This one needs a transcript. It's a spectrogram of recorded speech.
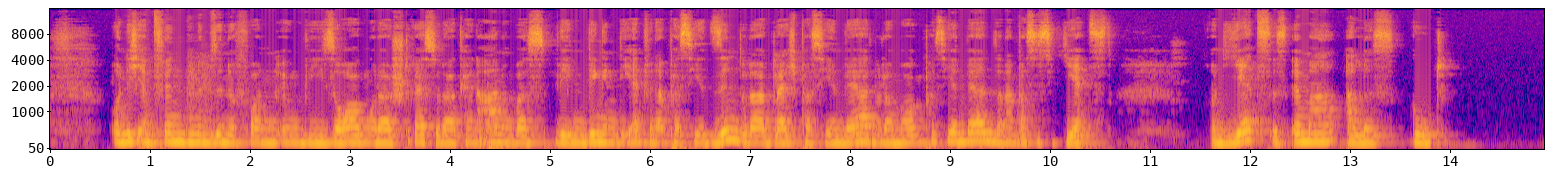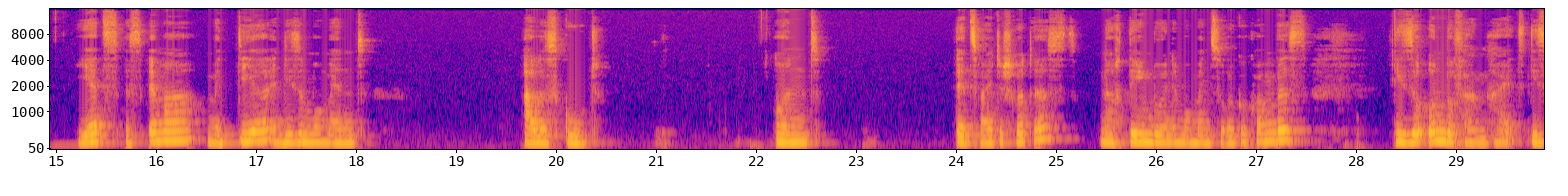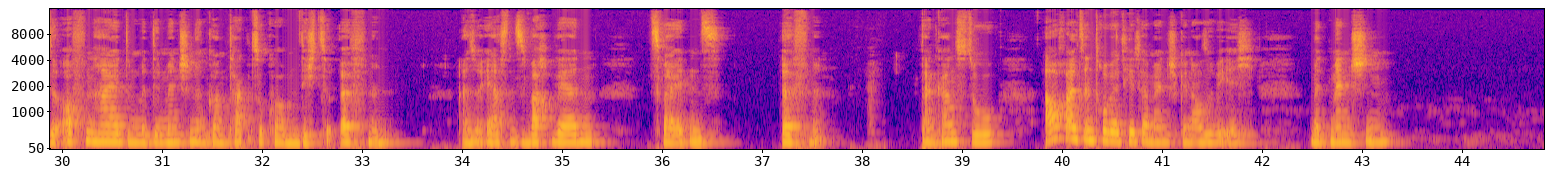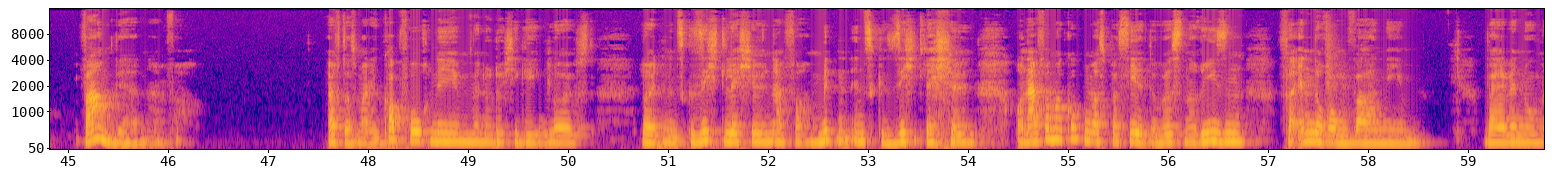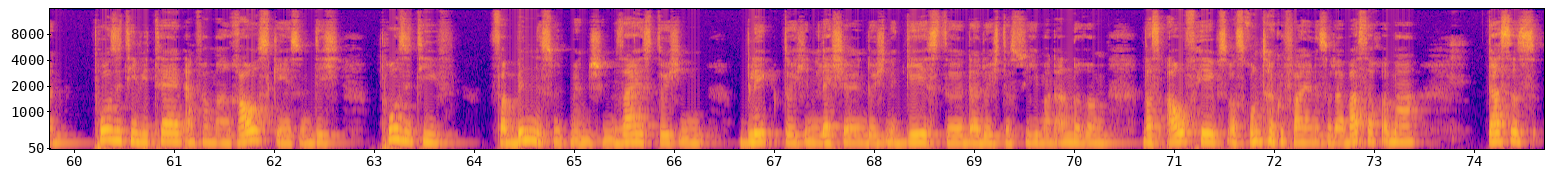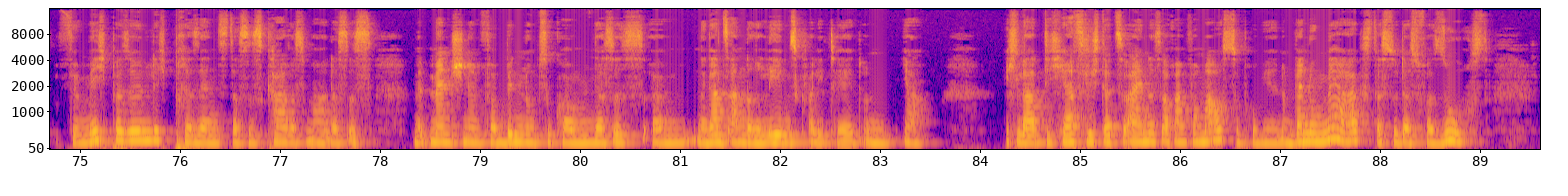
Und nicht empfinden im Sinne von irgendwie Sorgen oder Stress oder keine Ahnung was wegen Dingen, die entweder passiert sind oder gleich passieren werden oder morgen passieren werden, sondern was ist jetzt? Und jetzt ist immer alles gut. Jetzt ist immer mit dir in diesem Moment alles gut. Und der zweite Schritt ist, nachdem du in den Moment zurückgekommen bist, diese Unbefangenheit, diese Offenheit und mit den Menschen in Kontakt zu kommen, dich zu öffnen. Also erstens wach werden, zweitens öffnen. Dann kannst du auch als introvertierter Mensch, genauso wie ich, mit Menschen warm werden einfach. Öfters mal den Kopf hochnehmen, wenn du durch die Gegend läufst. Leuten ins Gesicht lächeln, einfach mitten ins Gesicht lächeln und einfach mal gucken, was passiert. Du wirst eine riesen Veränderung wahrnehmen. Weil wenn du mit Positivität einfach mal rausgehst und dich positiv verbindest mit Menschen, sei es durch ein Blick, durch ein Lächeln, durch eine Geste, dadurch, dass du jemand anderem was aufhebst, was runtergefallen ist oder was auch immer. Das ist für mich persönlich Präsenz, das ist Charisma, das ist mit Menschen in Verbindung zu kommen, das ist ähm, eine ganz andere Lebensqualität und ja, ich lade dich herzlich dazu ein, das auch einfach mal auszuprobieren. Und wenn du merkst, dass du das versuchst,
